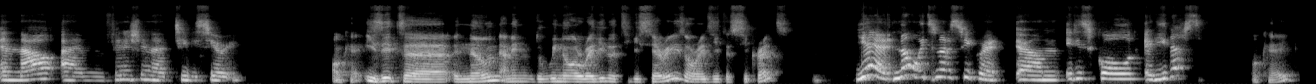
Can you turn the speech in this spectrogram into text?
and now I'm finishing a TV series. Okay. Is it uh, known? I mean, do we know already the TV series or is it a secret? Yeah, no, it's not a secret. Um, it is called Heridas. Okay.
